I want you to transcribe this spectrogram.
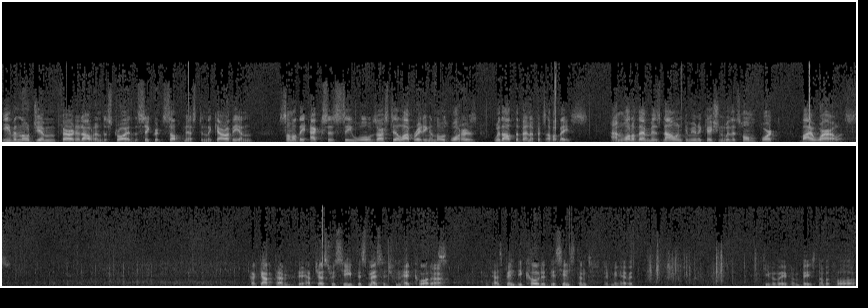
Even though Jim ferreted out and destroyed the secret sub nest in the Caribbean, some of the Axis sea wolves are still operating in those waters without the benefits of a base and one of them is now in communication with its home port by wireless. Herr Captain, we have just received this message from headquarters. Ah. It has been decoded this instant. Let me have it. Keep away from base number four.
